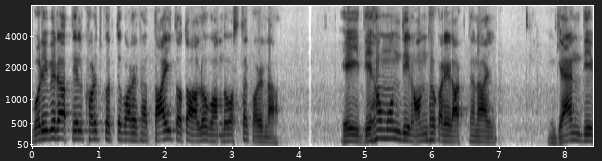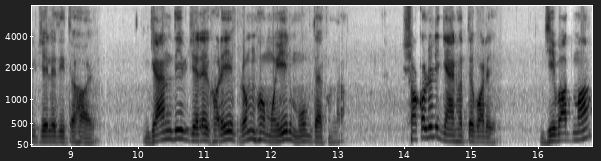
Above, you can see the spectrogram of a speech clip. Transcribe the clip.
গরিবেরা তেল খরচ করতে পারে না, তাই তত আলো বন্দোবস্ত করে না। এই দেহ মন্দির অন্ধকারে রাখতে নাই। জ্ঞানদীপ জেলে দিতে হয়। জ্ঞানদীপ জেলে ঘরে ব্রহ্মময়ীর মুখ দেখো না। সকলেরই জ্ঞান হতে পারে। জীবাত্মা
